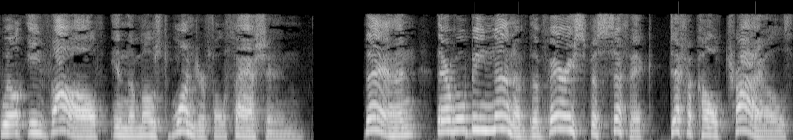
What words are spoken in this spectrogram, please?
will evolve in the most wonderful fashion. Then there will be none of the very specific, difficult trials,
